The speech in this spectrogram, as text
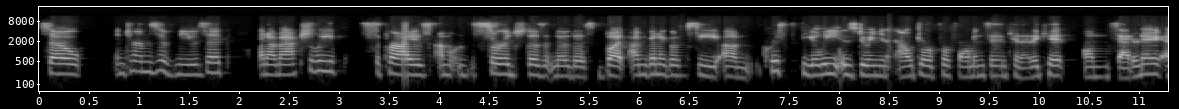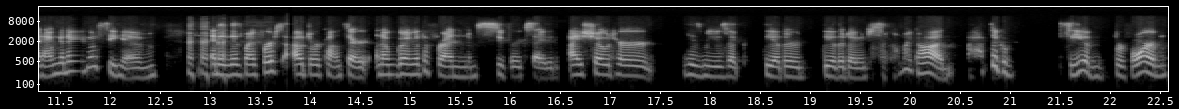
so in terms of music and i'm actually surprised i'm Suraj doesn't know this but i'm going to go see um chris Thile is doing an outdoor performance in connecticut on saturday and i'm going to go see him. And it is my first outdoor concert and i'm going with a friend and i'm super excited. I showed her his music the other the other day and she's like oh my god i have to go see him perform.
